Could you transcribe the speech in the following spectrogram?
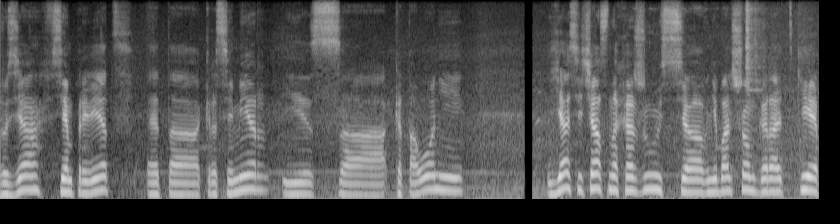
Друзья, всем привет! Это Красимир из а, Каталонии. Я сейчас нахожусь а, в небольшом городке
